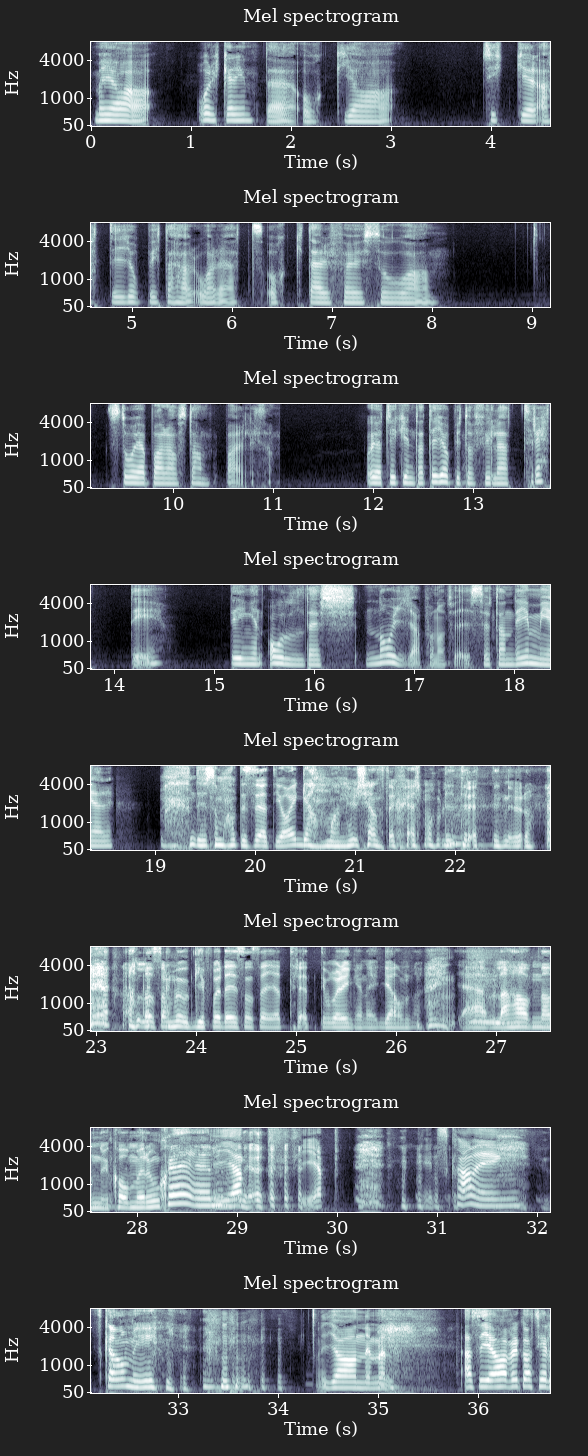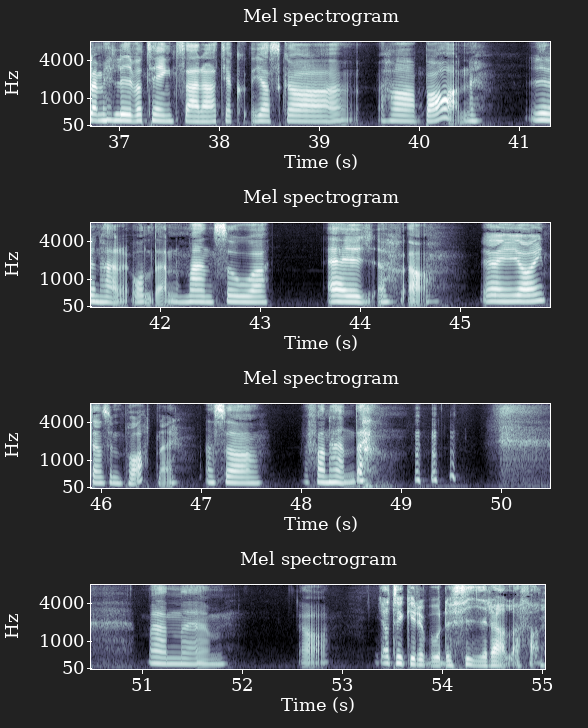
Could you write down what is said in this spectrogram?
Men jag orkar inte och jag tycker att det är jobbigt det här året och därför så står jag bara och stampar. Liksom. Och jag tycker inte att det är jobbigt att fylla 30. Det är ingen åldersnoja på något vis, utan det är mer Du som alltid säger att jag är gammal, hur känns det själv att bli 30 nu då? Alla som hugger på dig som säger att 30-åringarna är gamla. Jävla Hanna, nu kommer hon själv. Japp. Japp. It's coming. It's coming. Ja, nej men. Alltså jag har väl gått hela mitt liv och tänkt så att jag, jag ska ha barn i den här åldern. Men så är jag, ja, jag, jag är inte ens en partner. Alltså, vad fan hände? men, ehm, ja. Jag tycker du borde fira i alla fall.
